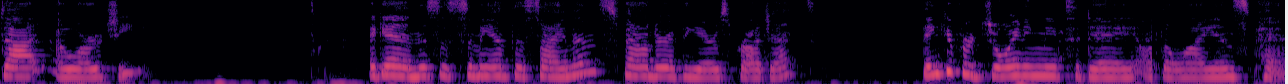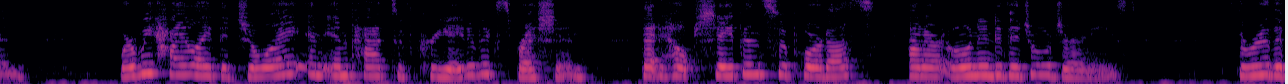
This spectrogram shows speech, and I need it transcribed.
dot O R G. Again, this is Samantha Simons, founder of the AIRS Project. Thank you for joining me today on The Lion's Pen, where we highlight the joy and impact of creative expression that helps shape and support us on our own individual journeys through the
